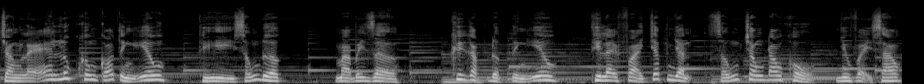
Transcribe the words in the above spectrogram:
Chẳng lẽ lúc không có tình yêu thì sống được, mà bây giờ khi gặp được tình yêu thì lại phải chấp nhận sống trong đau khổ như vậy sao?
